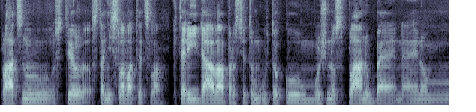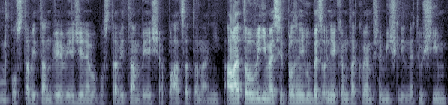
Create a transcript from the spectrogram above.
plácnu styl Stanislava Tecla, který dává prostě tomu útoku možnost plánu B, nejenom postavit tam dvě věže nebo postavit tam věž a plácat to na ní. Ale to uvidíme, jestli Plzeň vůbec o někom takovém přemýšlí, netuším.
